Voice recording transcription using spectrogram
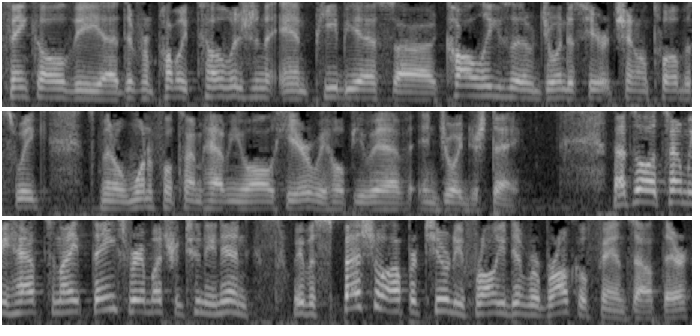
thank all the uh, different public television and PBS uh, colleagues that have joined us here at Channel 12 this week. It's been a wonderful time having you all here. We hope you have enjoyed your stay. That's all the time we have tonight. Thanks very much for tuning in. We have a special opportunity for all you Denver Bronco fans out there.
